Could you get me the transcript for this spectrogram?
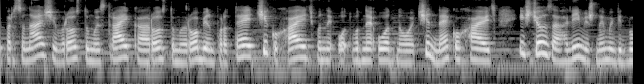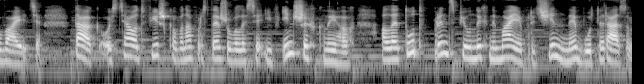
персонажів, роздуми Страйка, роздуми Робін про те, чи кохають вони одне одного, чи не кохають, і що взагалі між ними відбувається. Так, ось ця от фішка вона простежувалася і в інших книгах, але тут, в принципі, у них немає причин не бути разом.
